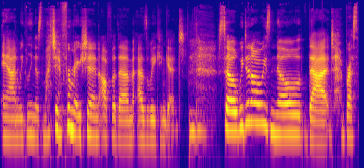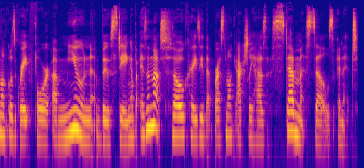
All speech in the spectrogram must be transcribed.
and we glean as much information off of them as we can get. So, we did always know that breast milk was great for immune boosting, but isn't that so crazy that breast milk actually has stem cells in it?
